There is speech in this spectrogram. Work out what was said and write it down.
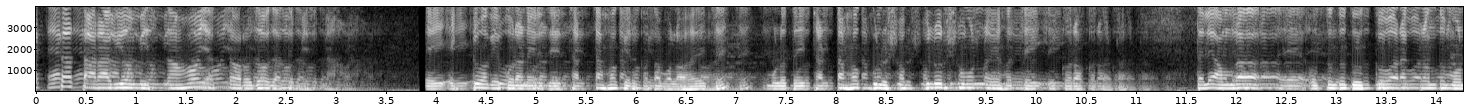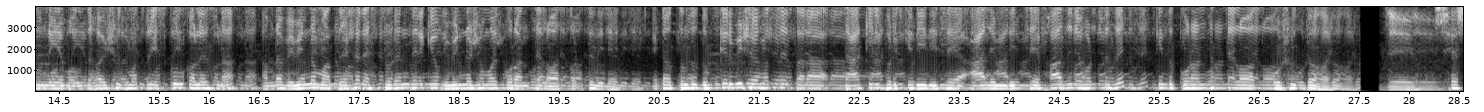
একটা তারাবিও মিস না হয় একটা রোজাও যাতে মিস না হয়। এই একটু আগে কোরআনের যে চারটা হকের কথা বলা হয়েছে মূলত এই চারটা হকগুলো সবগুলোর সমন্বয়ে হচ্ছে এই করা কথাটা। তাহলে আমরা অত্যন্ত দুঃখ আক্রান্ত মন নিয়ে বলতে হয়, শুধুমাত্র স্কুল, কলেজ না, আমরা বিভিন্ন মাদ্রাসার স্টুডেন্টদেরকেও বিভিন্ন সময় কোরআন তেলাওয়াত করতে দিলে। এটা অত্যন্ত দুঃখের বিষয় হচ্ছে, তারা দাখিল পরীক্ষা দিয়ে দিছে, আলেম দিচ্ছে, ফাজিলে ভরতেছে, কিন্তু কোরআনটা তেলাওয়াত অশুদ্ধ হয়। যে শেষ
